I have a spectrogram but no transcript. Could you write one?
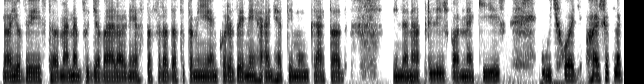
a jövő évtől már nem tudja vállalni ezt a feladatot, ami ilyenkor azért néhány heti munkát ad minden áprilisban neki. Úgyhogy ha esetleg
